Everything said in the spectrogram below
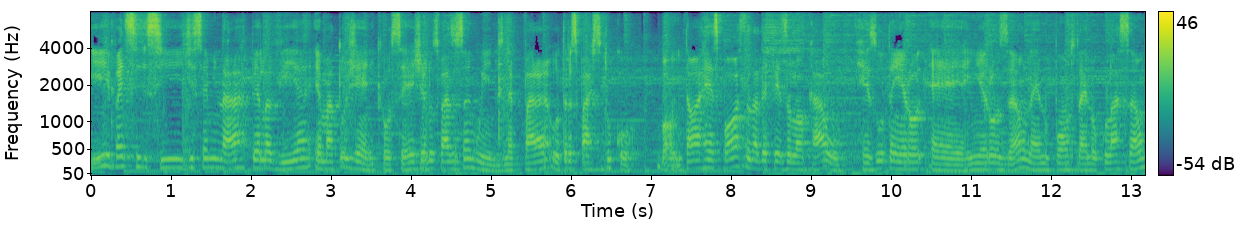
e vai se, se disseminar pela via hematogênica, ou seja, nos vasos sanguíneos, né, para outras partes do corpo. Bom, então a resposta da defesa local resulta em, ero, é, em erosão né, no ponto da inoculação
